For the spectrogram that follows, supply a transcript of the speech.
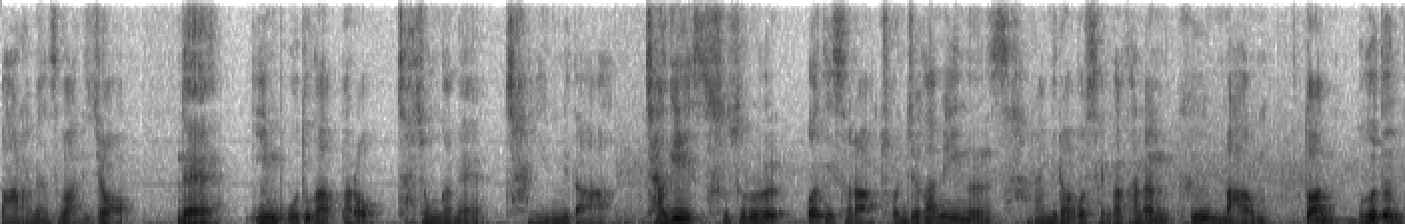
말하면서 말이죠. 네, 이 모두가 바로 자존감의 차이입니다. 자기 스스로를 어디서나 존재감이 있는 사람이라고 생각하는 그 마음, 또한 뭐든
